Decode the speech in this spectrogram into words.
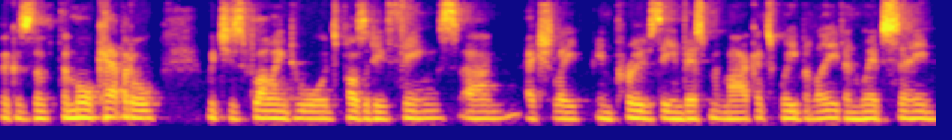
because the, the more capital which is flowing towards positive things um, actually improves the investment markets we believe and we've seen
